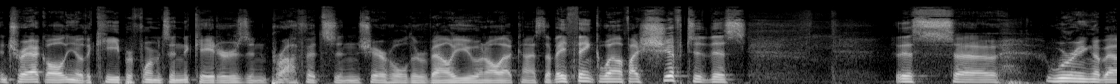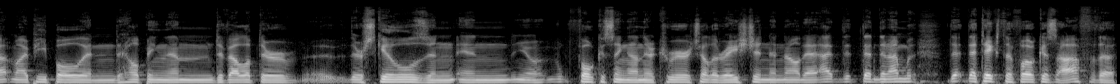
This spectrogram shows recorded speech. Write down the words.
and track all you know the key performance indicators and profits and shareholder value and all that kind of stuff. They think, well, if I shift to this this uh, worrying about my people and helping them develop their uh, their skills and and you know focusing on their career acceleration and all that. I, then, I'm that, that takes the focus off the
